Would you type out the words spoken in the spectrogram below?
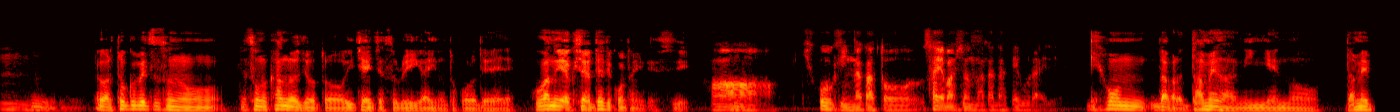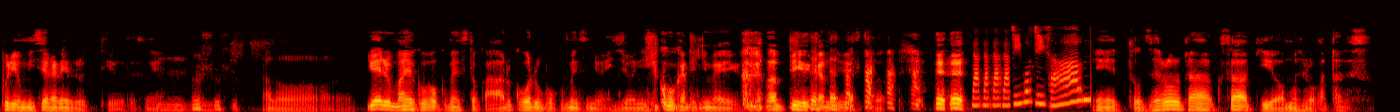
う。うんん。だから特別その、その彼女とイチャイチャする以外のところで、他の役者が出てこないですし、ああ。飛行機の中と裁判所の中だけぐらいで。基本、だからダメな人間のダメっぷりを見せられるっていうですね、うん。あの、いわゆる麻薬撲滅とかアルコール撲滅には非常に効果的な映画かなっていう感じですけど。えっと、ゼロダークサーティは面白かったです。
